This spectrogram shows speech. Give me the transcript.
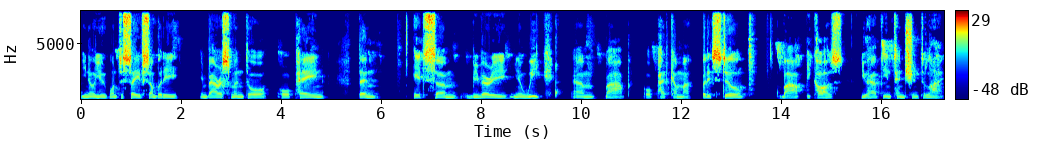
you know, you want to save somebody embarrassment or, or pain, then it's, um, be very, you know, weak, um, bab or padkama, but it's still but because you have the intention to lie.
